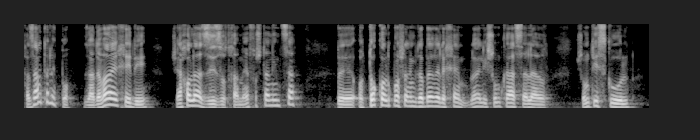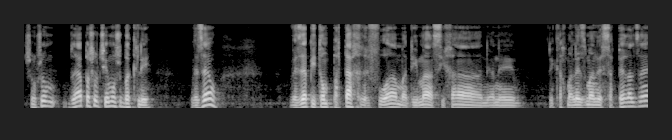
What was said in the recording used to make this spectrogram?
חזרת לפה. זה הדבר היחידי שיכול להזיז אותך מאיפה שאתה נמצא. באותו קול כמו שאני מדבר אליכם, לא היה לי שום כעס עליו, שום תסכול, שום שום, זה היה פשוט שימוש בכלי, וזהו. וזה פתאום פתח רפואה מדהימה, שיחה, אני, אני אקח מלא זמן לספר על זה,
